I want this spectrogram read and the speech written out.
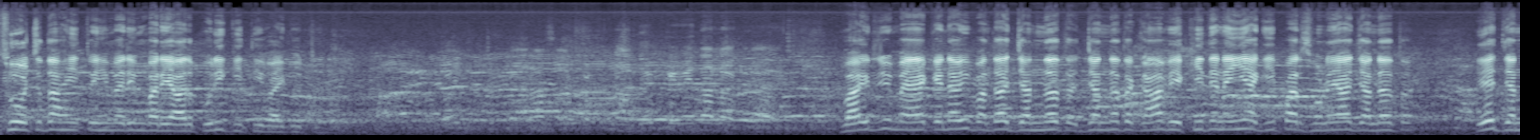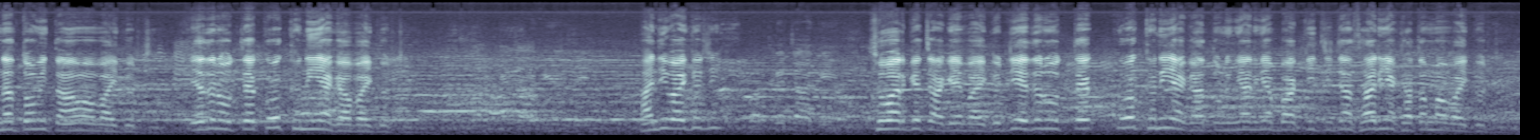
ਸੋਚਦਾ ਸੀ, ਤੁਸੀਂ ਮੇਰੀ ਮਰਿਆਦ ਪੂਰੀ ਕੀਤੀ ਵਾਹਿਗੁਰੂ ਜੀ। ਵਾਹਿਗੁਰੂ ਜੀ, ਮੈਂ ਕਹਿੰਦਾ ਵੀ ਬੰਦਾ ਜੰਨਤ ਜੰਨਤ ਗਾਂ ਵੇਖੀ ਤੇ ਨਹੀਂ ਹੈਗੀ, ਪਰ ਸੁਣਿਆ ਜੰਨਤ, ਇਹ ਜੰਨਤ ਤੋਂ ਵੀ ਤਾਂ ਵਾ ਵਾਹਿਗੁਰੂ ਜੀ। ਇਹਦੇ ਨਾਲ ਉੱਤੇ ਕੁੱਖ ਨਹੀਂ ਹੈਗਾ ਵਾਹਿਗੁਰੂ ਜੀ। ਹਾਂਜੀ ਵਾਹਿਗੁਰੂ ਜੀ। ਸਵਰਗ ਚ ਆ ਗਏ ਵਾਹਿਗੁਰੂ ਜੀ। ਇਹਦੇ ਨੂੰ ਉੱਤੇ ਕੁੱਖ ਨਹੀਂ ਹੈਗਾ ਦੁਨੀਆ ਦੀਆਂ, ਬਾਕੀ ਚੀਜ਼ਾਂ ਸਾਰੀਆਂ ਖਤਮ ਆ ਵਾਹਿਗੁਰੂ ਜੀ।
